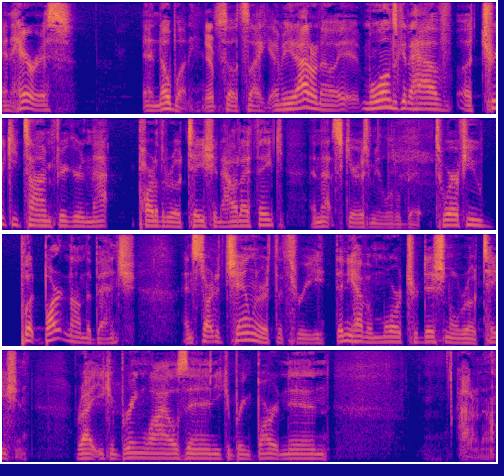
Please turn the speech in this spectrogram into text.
and Harris and nobody. Yep. So it's like I mean I don't know. It, Malone's going to have a tricky time figuring that part of the rotation out. I think, and that scares me a little bit. To where if you put Barton on the bench and started Chandler at the three, then you have a more traditional rotation, right? You can bring Lyles in, you can bring Barton in. I don't know.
